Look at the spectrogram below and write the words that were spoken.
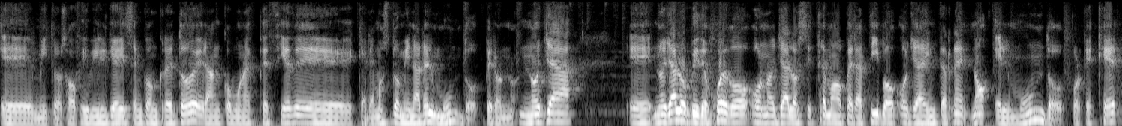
eh, Microsoft y Bill Gates en concreto eran como una especie de queremos dominar el mundo, pero no ya eh, no ya los videojuegos o no ya los sistemas operativos o ya Internet, no, el mundo, porque es que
